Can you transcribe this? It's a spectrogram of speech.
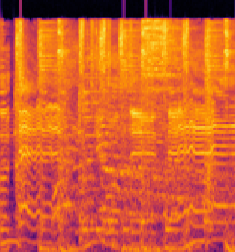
て教えて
